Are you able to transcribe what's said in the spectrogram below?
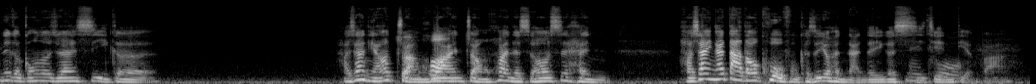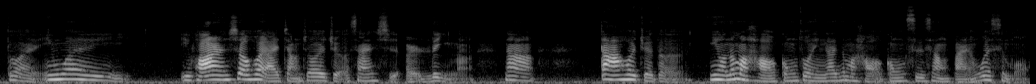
那个工作阶段是一个，好像你要转转弯转换的时候是很，好像应该大刀阔斧，可是又很难的一个时间点吧？对，因为以华人社会来讲，就会觉得三十而立嘛。那大家会觉得你有那么好的工作，你在那么好的公司上班，为什么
